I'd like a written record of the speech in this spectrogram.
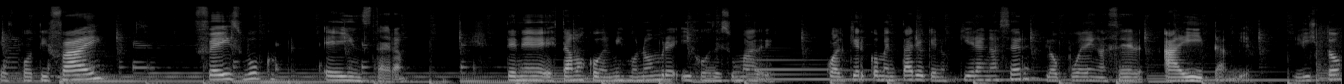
Spotify, Facebook e Instagram. Estamos con el mismo nombre, Hijos de su Madre cualquier comentario que nos quieran hacer, lo pueden hacer ahí también. ¿Listo?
